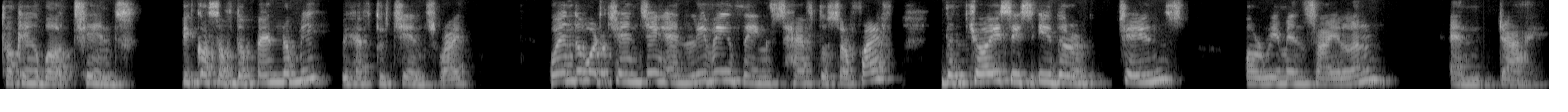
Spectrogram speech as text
talking about change. Because of the pandemic, we have to change, right? When the word changing and living things have to survive, the choice is either change or remain silent, and die.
